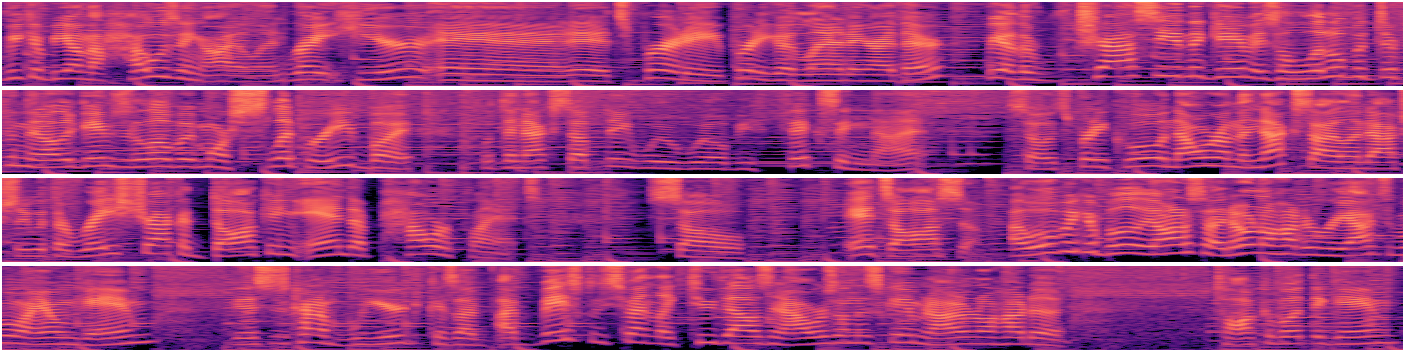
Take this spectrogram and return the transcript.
we could be on the housing island right here, and it's pretty pretty good landing right there. But yeah, the chassis in the game is a little bit different than other games. It's a little bit more slippery, but with the next update, we will be fixing that. So it's pretty cool. Now we're on the next island actually with a racetrack, a docking, and a power plant. So it's awesome. I will be completely honest, I don't know how to react about my own game. This is kind of weird because I've, I've basically spent like 2,000 hours on this game and I don't know how to talk about the game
